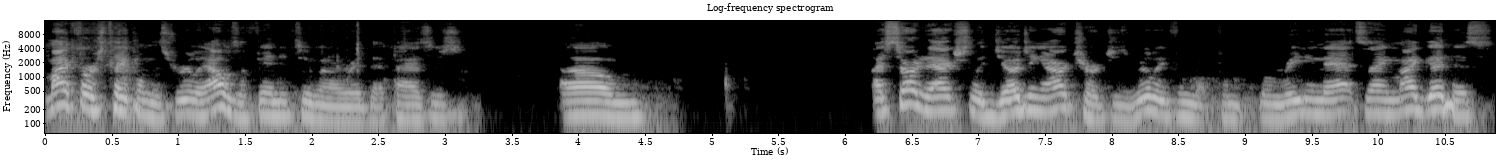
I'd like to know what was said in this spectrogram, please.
my first take on this really, I was offended too when I read that passage. Um, I started actually judging our churches really from, from, from reading that, saying, my goodness,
